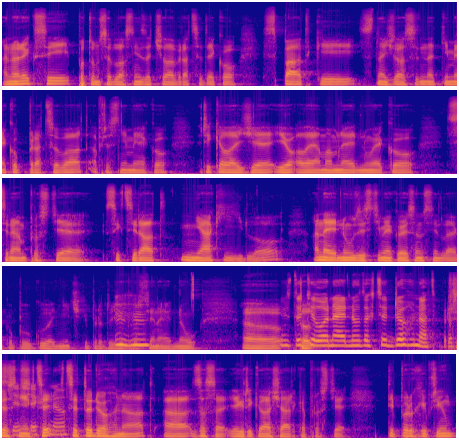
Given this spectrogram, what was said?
anorexii, potom se vlastně začala vracet jako zpátky, snažila se nad tím jako pracovat a přesně mi jako říkala, že jo, ale já mám najednou jako si nám prostě, si chci dát nějaký jídlo a najednou zjistím, jako, že jsem snědla jako půlku ledničky, protože mm-hmm. prostě najednou Uh, to, to tělo najednou to chce dohnat prostě Přesně, všechno. Chce, chce to dohnat a zase, jak říkala Šárka, prostě ty poruchy příjmu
